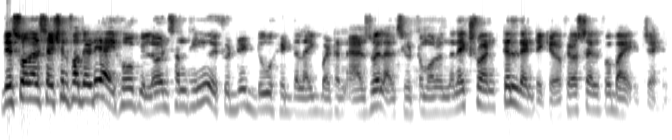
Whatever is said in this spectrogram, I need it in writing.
This was our session for the day. I hope you learned something new. If you did, do hit the like button as well. I'll see you tomorrow in the next one. Till then, take care of yourself. Bye bye. Jai Hind.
